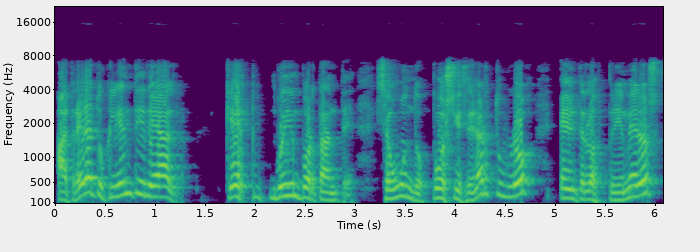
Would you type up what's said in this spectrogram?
atraer a tu cliente ideal, que es muy importante. Segundo, posicionar tu blog entre los primeros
